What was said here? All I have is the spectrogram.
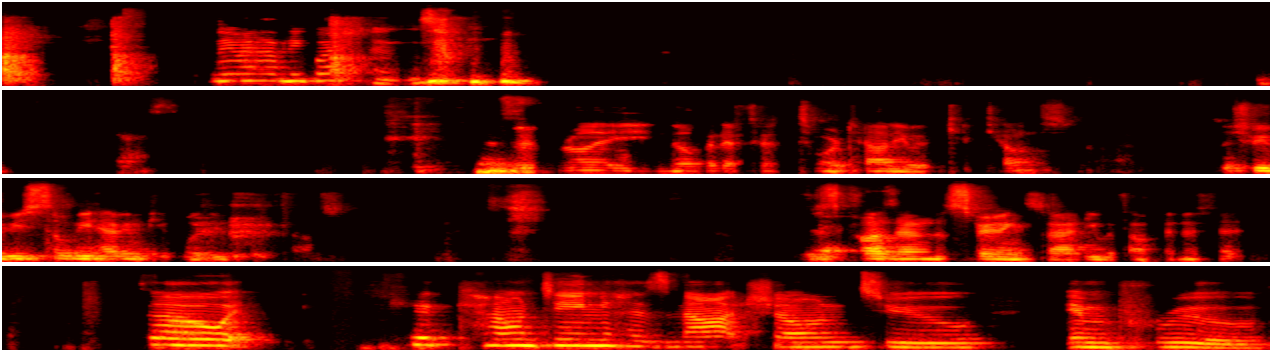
Anyone have any questions? yes. There's really to mortality with kick counts. So should we still be having people do kick counts? Does this cause unnecessary anxiety without benefit? So kick counting has not shown to improve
